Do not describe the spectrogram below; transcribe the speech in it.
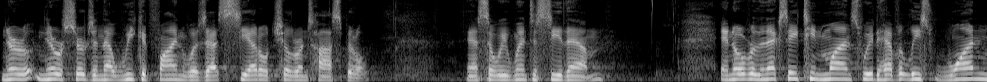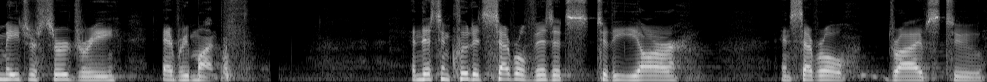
neuro, neurosurgeon that we could find was at Seattle Children's Hospital. And so we went to see them. And over the next 18 months, we'd have at least one major surgery every month. And this included several visits to the ER and several drives to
